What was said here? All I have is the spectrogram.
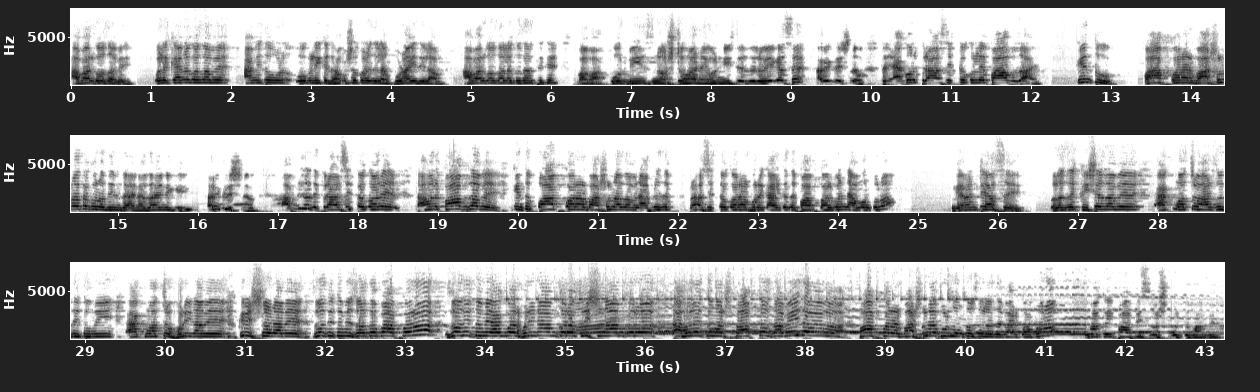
আবার গজাবে। বলে কেন গজাবে? আমি তো ওগুলিকে ধ্বংস করে দিলাম, পোড়াই দিলাম। আবার গজালে কোথা থেকে? বাবা, ওর বীজ নষ্ট হয় না ওর নিচে রয়ে গেছে, হরে কৃষ্ণ। তো এখন প্রাশ্চিত্য করলে পাপ যায়। কিন্তু পাপ করার বাসনা তো কোনোদিন যায় না, যায় নাকি? হরে কৃষ্ণ। আপনি যদি প্রায়শ্চিত্ত করেন, তাহলে পাপ যাবে, কিন্তু পাপ করার বাসনা যাবে না। আপনি যে প্রায়শ্চিত্ত করার পরে কালকে যে পাপ করবেন না, এমন কোনো গ্যারান্টি আছে? বলে যে কিসে যাবে একমাত্র, আর যদি তুমি একমাত্র হরি নামে, কৃষ্ণ নামে, যদি তুমি যত পাপ করো, যদি তুমি একবার হরি নাম করো কৃষ্ণ নাম করো, তাহলে তোমার পাপ তো যাবেই যাবে পাপ করার বাসনা পর্যন্ত চলে যাবে, আর কখনো তোমাকে এই পাপ স্পর্শ করতে পারবে না।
